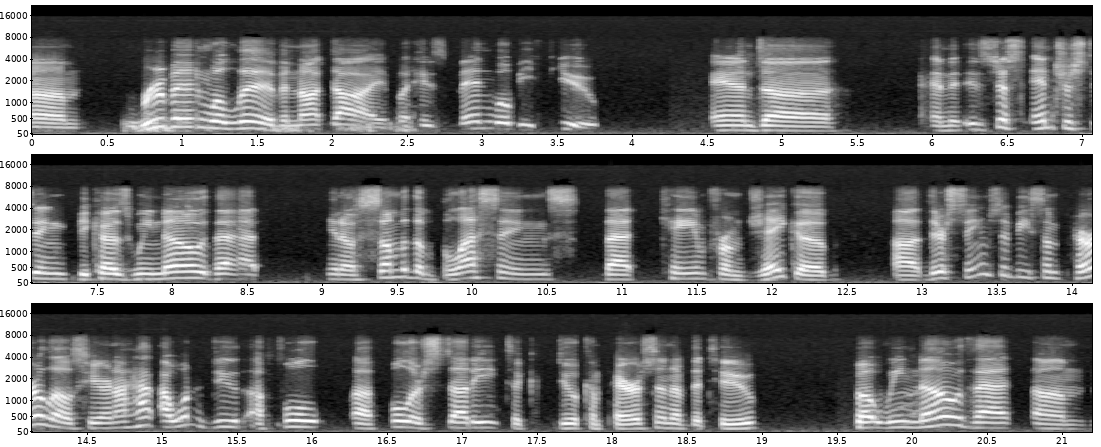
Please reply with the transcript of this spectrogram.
Um, Reuben will live and not die, but his men will be few. And uh, and it's just interesting because we know that you know some of the blessings that came from Jacob. Uh, there seems to be some parallels here, and I have I want to do a full uh, fuller study to do a comparison of the two. But we know that um,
